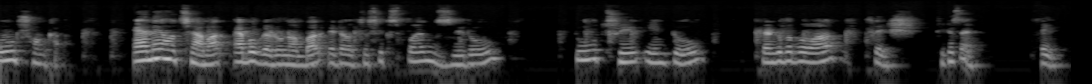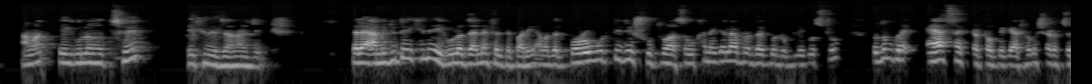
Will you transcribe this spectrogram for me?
অণুর সংখ্যা। এন এ হচ্ছে আমার অ্যাভোগাড্রো নাম্বার, এটা হচ্ছে six point zero two three into ten to the power তেইশ ঠিক আছে? এই, আমার এইগুলো হচ্ছে এখানে জানার জিনিস। তাহলে আমি যদি এখানে এগুলো জেনে ফেলতে পারি, আমাদের পরবর্তী যে সূত্র আছে, ওখানে গেলে আমরা দেখব ডব্লিউ টু। নতুন করে এস একটা টপিক অ্যাড হবে, সেটা হচ্ছে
